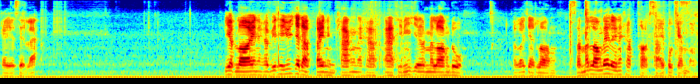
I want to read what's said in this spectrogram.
ใกล้จะเสร็จแล้ว เรียบร้อยนะครับ วิทยุจะดับไปหนึ่งครั้งนะครับ อ่าทีนี้จะมาลองดู เราก็จะลองสามารถลองได้เลยนะครับ ถอดสายโปรแกรมออก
